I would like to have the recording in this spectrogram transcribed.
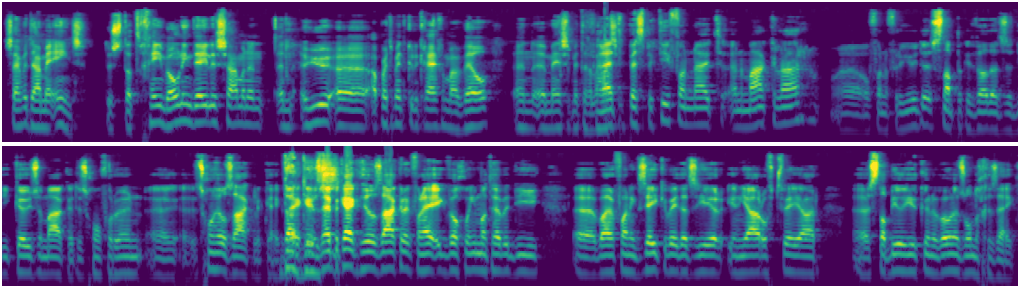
Zijn we het daarmee eens? Dus dat geen woningdelers samen een, een huurappartement kunnen krijgen, maar wel een, eh, mensen met een Vanuit relatie. het perspectief vanuit een makelaar eh, of van een verhuurder snap ik het wel dat ze die keuze maken. Het is gewoon voor hun, eh, het is gewoon heel zakelijk. Kijk. Dat Zij, dus. zij bekijken het heel zakelijk van hey, ik wil gewoon iemand hebben die, eh, waarvan ik zeker weet dat ze hier in een jaar of twee jaar eh, stabiel hier kunnen wonen zonder gezeik.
